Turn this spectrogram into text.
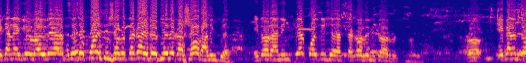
এখানে লরি দেখা যাচ্ছে। হচ্ছে পঁয়ত্রিশ হাজার টাকা এটাও ডিএনএ কার্ড সহ রানিং প্লেয়ার এটাও রানিং প্লেয়ার পঁয়ত্রিশ হাজার টাকা হলে নিতে পারবে। তো এখানে তো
